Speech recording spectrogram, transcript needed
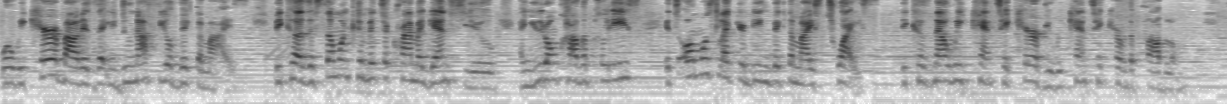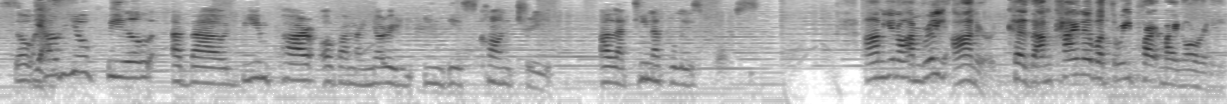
What we care about is that you do not feel victimized. Because if someone commits a crime against you and you don't call the police, it's almost like you're being victimized twice because now we can't take care of you. We can't take care of the problem. So, yes. how do you feel about being part of a minority in this country, a Latina police force? Um, you know, I'm really honored because I'm kind of a three part minority.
